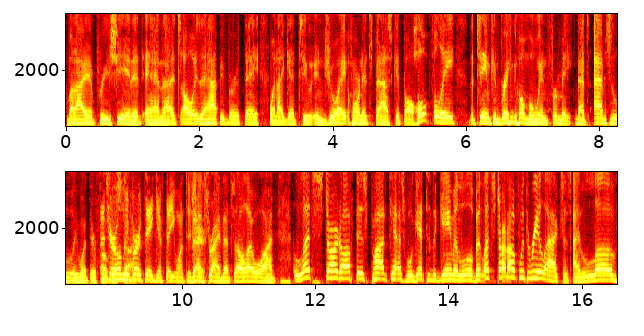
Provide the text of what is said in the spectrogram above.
But I appreciate it, and uh, it's always a happy birthday when I get to enjoy Hornets basketball. Hopefully, the team can bring home a win for me. That's absolutely what they're That's focused your only on. birthday gift that you want to That's share. right. That's all I want. Let's start off this podcast. We'll get to the game in a little bit. Let's start off with Real Access. I love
